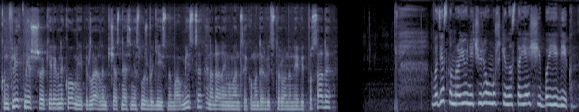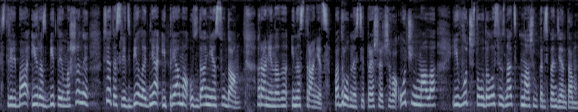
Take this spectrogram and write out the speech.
Конфлікт між керівником і підлеглим під час несення служби дійсно мав місце. На даний момент цей командир відсторонений від посади. В Одесском районе Черемушки настоящий боевик. Стрельба и разбитые машины – все это средь бела дня и прямо у здания суда. Ранен иностранец. Подробностей происшедшего очень мало. И вот что удалось узнать нашим корреспондентам.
